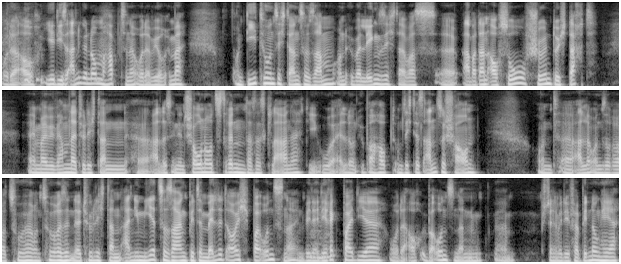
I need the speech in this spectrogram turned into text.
oder auch ihr, die es angenommen habt ne, oder wie auch immer. Und die tun sich dann zusammen und überlegen sich da was, äh, aber dann auch so schön durchdacht. Ich meine, wir haben natürlich dann äh, alles in den Shownotes drin, das ist klar, ne? die URL und überhaupt, um sich das anzuschauen. Und äh, alle unsere Zuhörer und Zuhörer sind natürlich dann animiert zu sagen, bitte meldet euch bei uns, ne? entweder mhm. direkt bei dir oder auch über uns und dann äh, stellen wir die Verbindung her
